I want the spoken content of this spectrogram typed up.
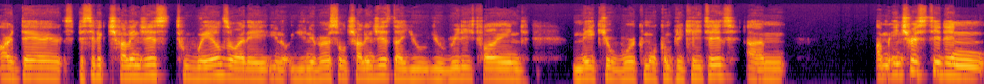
are there specific challenges to wales or are they you know universal challenges that you you really find make your work more complicated? Um, i'm interested in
